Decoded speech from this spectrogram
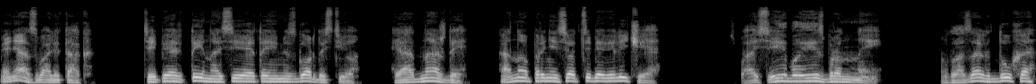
меня звали так. Теперь ты носи это имя с гордостью, и однажды оно принесет тебе величие. Спасибо, избранный. В глазах духа,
